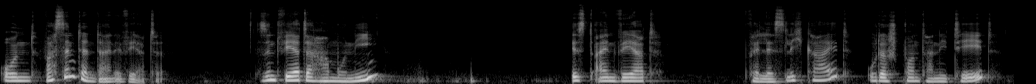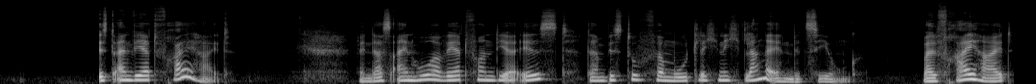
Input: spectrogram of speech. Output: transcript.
Und was sind denn deine Werte? Sind Werte Harmonie? Ist ein Wert Verlässlichkeit oder Spontanität? ist ein Wert Freiheit. Wenn das ein hoher Wert von dir ist, dann bist du vermutlich nicht lange in Beziehung, weil Freiheit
